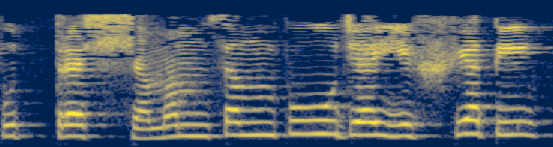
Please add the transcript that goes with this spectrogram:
पुत्रः शमम् सम्पूजयिष्यति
